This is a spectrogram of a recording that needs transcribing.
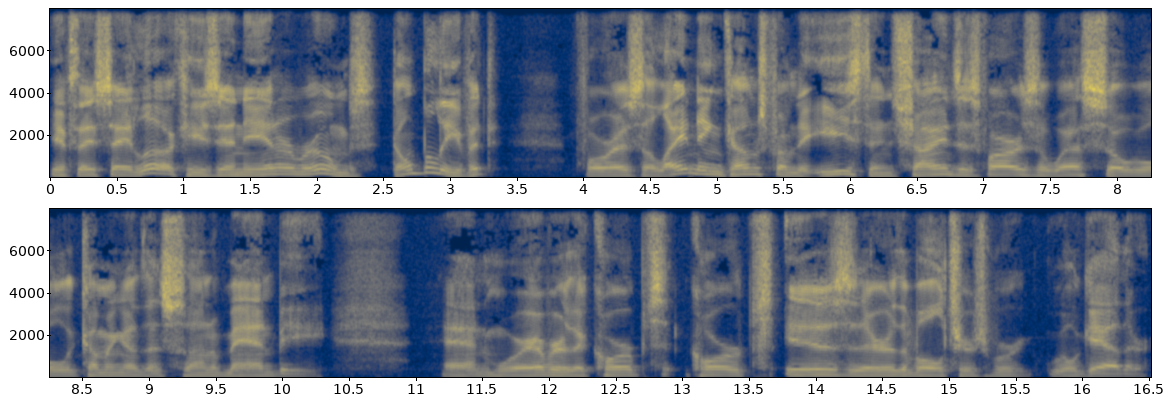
If they say, Look, he's in the inner rooms, don't believe it. For as the lightning comes from the east and shines as far as the west, so will the coming of the Son of Man be. And wherever the corpse corpse is, there the vultures were, will gather.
